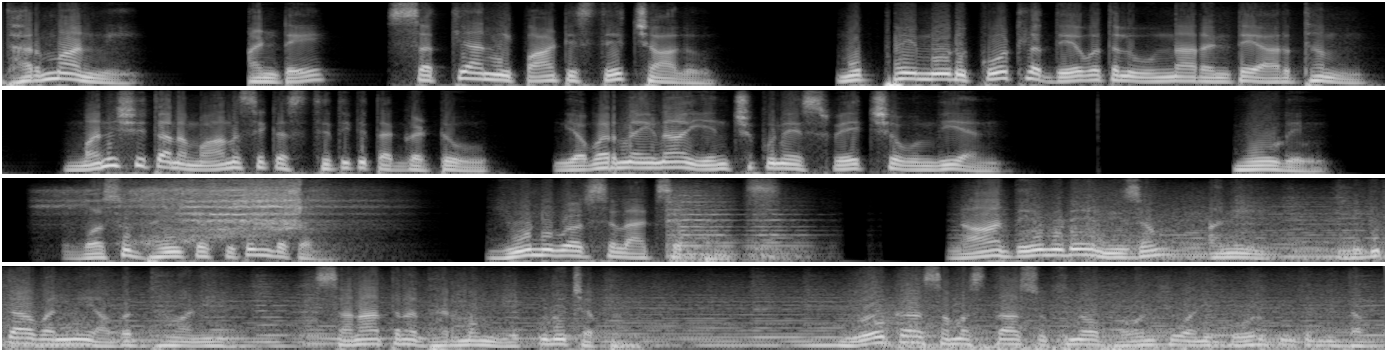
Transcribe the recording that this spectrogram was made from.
ధర్మాన్ని అంటే సత్యాన్ని పాటిస్తే చాలు. ముప్పై మూడు కోట్ల దేవతలు ఉన్నారంటే అర్థం మనిషి తన మానసిక స్థితికి తగ్గట్టు ఎవర్నైనా ఎంచుకునే స్వేచ్ఛ ఉంది అని. మూడు. వసుధైక కుటుంబకం. Universal acceptance. నా దేవుడే నిజం అని మిగతావన్నీ అబద్ధం అని సనాతన ధర్మం ఎప్పుడూ చెప్పదు. లోక సమస్త సుఖినో భవంతు అని కోరుకుంటుంది తప్ప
